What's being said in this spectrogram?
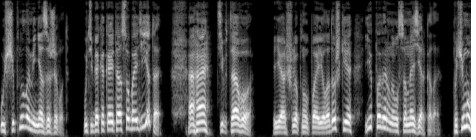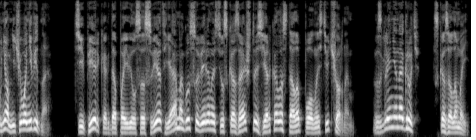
ущипнула меня за живот. «У тебя какая-то особая диета?» «Ага, тип того». Я шлепнул по ее ладошке и повернулся на зеркало. «Почему в нем ничего не видно?» Теперь, когда появился свет, я могу с уверенностью сказать, что зеркало стало полностью черным. «Взгляни на грудь», — сказала Мэй.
